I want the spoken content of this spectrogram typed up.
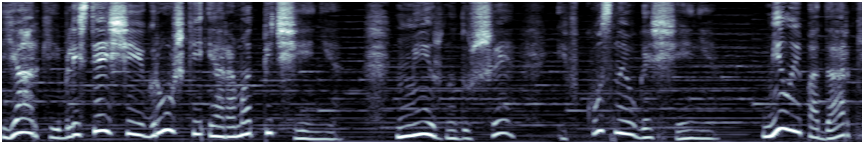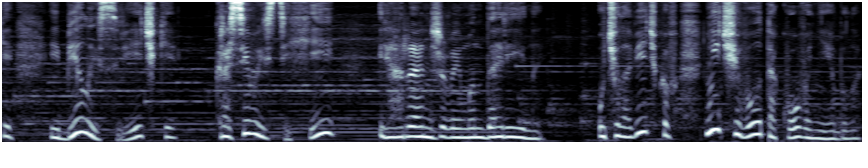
яркие блестящие игрушки и аромат печенья, мир на душе и вкусные угощения, милые подарки и белые свечки, красивые стихи и оранжевые мандарины. У человечков ничего такого не было,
